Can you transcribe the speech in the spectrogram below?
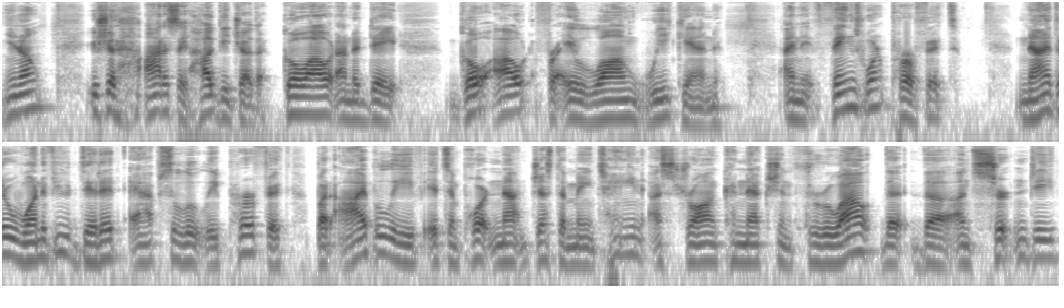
You know, you should honestly hug each other, go out on a date, go out for a long weekend. And if things weren't perfect, neither one of you did it absolutely perfect, but I believe it's important not just to maintain a strong connection throughout the, the uncertainty,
